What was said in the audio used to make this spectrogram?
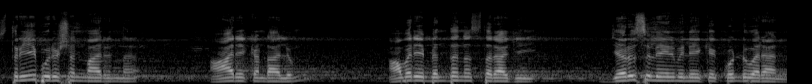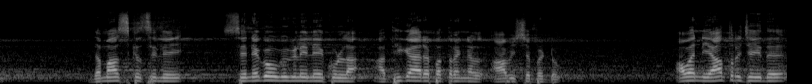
സ്ത്രീ പുരുഷന്മാരിന്ന് ആരെ കണ്ടാലും അവരെ ബന്ധനസ്ഥരാക്കി ജെറുസലേമിലേക്ക് കൊണ്ടുവരാൻ ദമാസ്കസിലെ സിനഗോഗുകളിലേക്കുള്ള അധികാരപത്രങ്ങൾ ആവശ്യപ്പെട്ടു. അവൻ യാത്ര ചെയ്ത്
